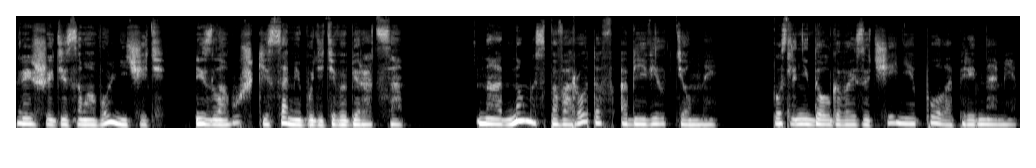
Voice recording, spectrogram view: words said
Решите самовольничать, из ловушки сами будете выбираться. На одном из поворотов объявил темный. После недолгого изучения пола перед нами.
